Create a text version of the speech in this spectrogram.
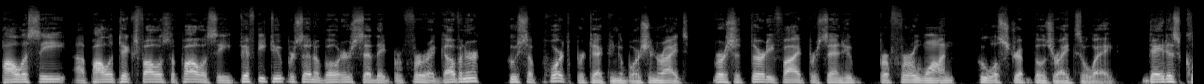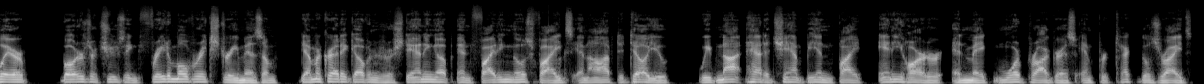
policy, uh, politics follows the policy. 52% of voters said they'd prefer a governor who supports protecting abortion rights versus 35% who prefer one who will strip those rights away. Data's clear. Voters are choosing freedom over extremism. Democratic governors are standing up and fighting those fights. And I'll have to tell you, we've not had a champion fight any harder and make more progress and protect those rights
